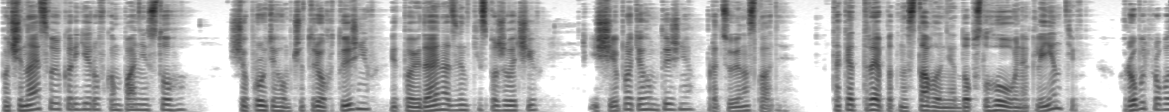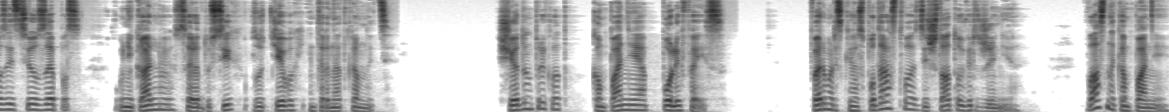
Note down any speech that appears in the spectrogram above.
починає свою кар'єру в компанії з того, що протягом чотирьох тижнів відповідає на дзвінки споживачів і ще протягом тижня працює на складі. Таке трепетне ставлення до обслуговування клієнтів робить пропозицію Zepos унікальною серед усіх взуттєвих інтернет-крамниць. Ще один приклад компанія Polyface фермерське господарство зі штату Вірджинія. Власник компанії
